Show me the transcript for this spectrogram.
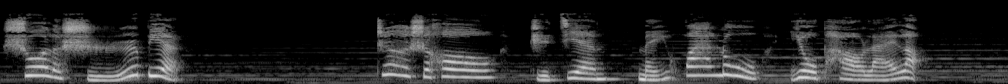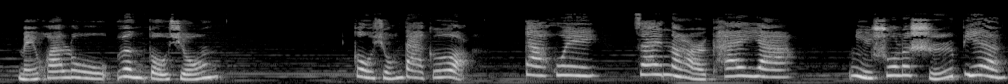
说了十遍。这时候，只见梅花鹿又跑来了。梅花鹿问狗熊：“狗熊大哥，大会在哪儿开呀？你说了十遍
